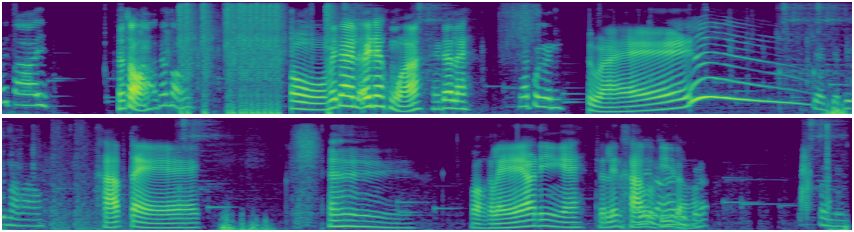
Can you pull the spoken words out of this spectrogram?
ไม่ตายชั้นสองชั้นสองโอ้ไม่ได้เลยเอ้ยได้หัวยังได้เลยได้ปืนสวยเจ็บเจ็บพี่มามาเอาครับแตกเออบอกแล้วนี่ไงจะเล่นค้ากับพี่เหรอ คนหนึ่ง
